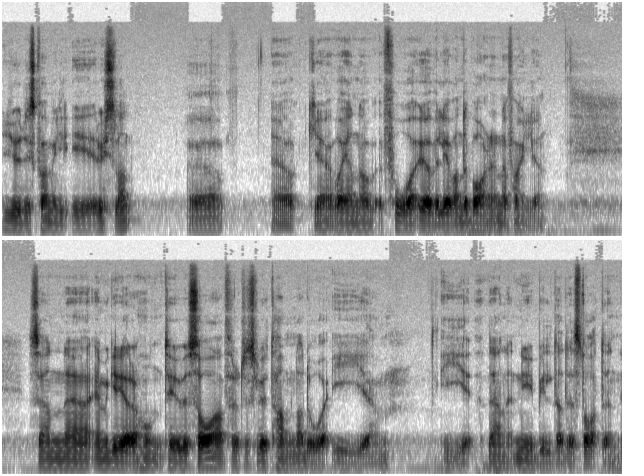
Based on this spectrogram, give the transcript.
judisk familj i Ryssland. Eh, och var en av få överlevande barn i den här familjen. Sen emigrerade hon till USA för att till slut hamna då i, i den nybildade staten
